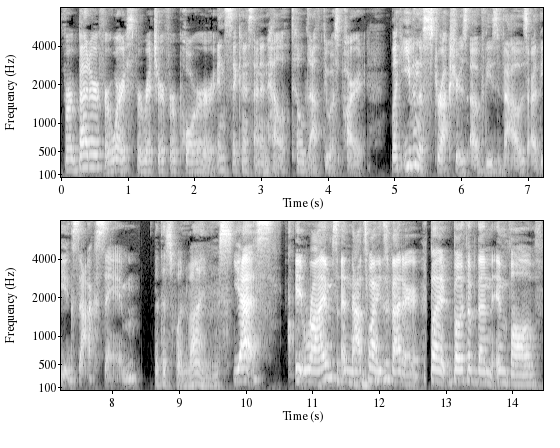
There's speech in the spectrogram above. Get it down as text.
for better, for worse, for richer, for poorer, in sickness and in health, till death do us part. Like, even the structures of these vows are the exact same. But this one rhymes. Yes, it rhymes and that's why it's better. But both of them involve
